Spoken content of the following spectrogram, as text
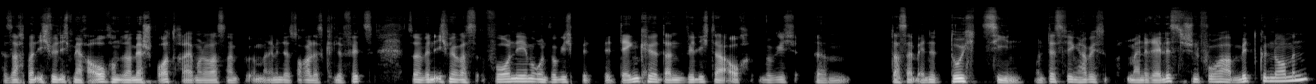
da sagt man, ich will nicht mehr rauchen oder mehr Sport treiben oder was, dann Ende ist doch alles Killefits, sondern wenn ich mir was vornehme und wirklich bedenke, dann will ich da auch wirklich ähm, das am Ende durchziehen. Und deswegen habe ich meine realistischen Vorhaben mitgenommen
